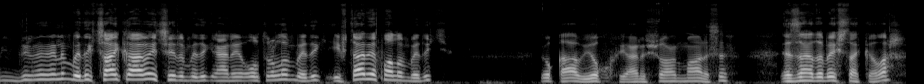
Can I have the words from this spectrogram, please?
dinlenelim dedik, çay kahve içelim dedik. Yani oturalım dedik, iftar yapalım dedik. Yok abi yok. Yani şu an maalesef ezana da 5 dakika var.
